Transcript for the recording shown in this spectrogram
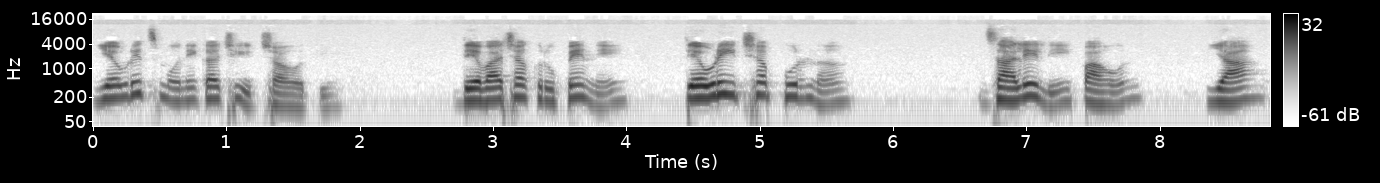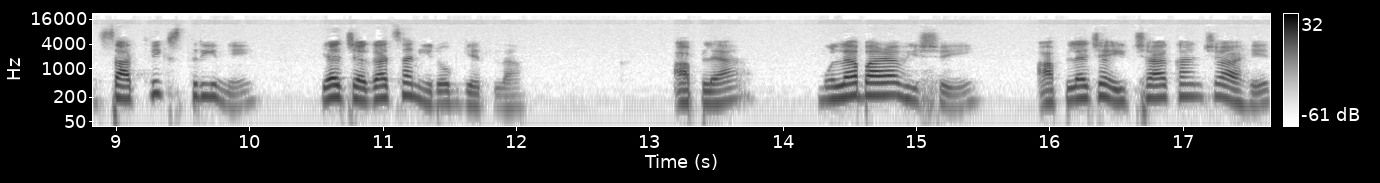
एवढीच मोनिकाची इच्छा होती. देवाच्या कृपेने तेवढी इच्छा पूर्ण झालेली पाहून या सात्विक स्त्रीने या जगाचा निरोप घेतला. आपल्या मुलाबाळाविषयी आपल्या ज्या इच्छा आकांक्षा आहेत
